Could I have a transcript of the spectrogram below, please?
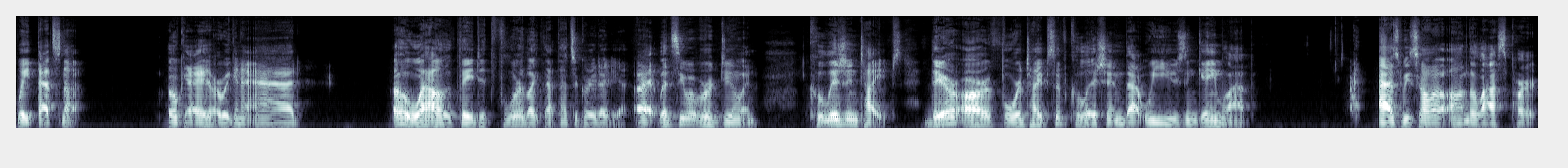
wait, that's not. Okay, are we going to add. Oh, wow, they did floor like that. That's a great idea. All right, let's see what we're doing. Collision types. There are four types of collision that we use in GameLab, as we saw on the last part.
